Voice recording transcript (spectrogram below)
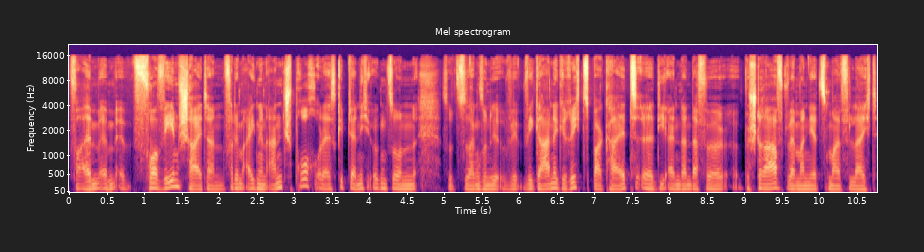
vor allem ähm, äh, vor wem scheitern? Vor dem eigenen Anspruch oder es gibt ja nicht irgend so ein, sozusagen so eine vegane Gerichtsbarkeit, äh, die einen dann dafür bestraft, wenn man jetzt mal vielleicht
